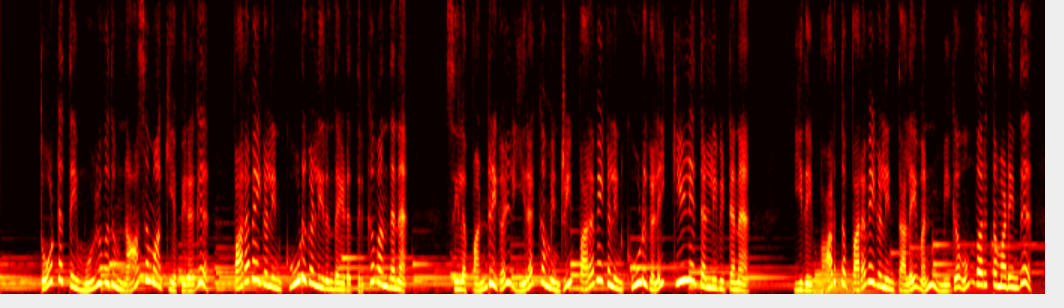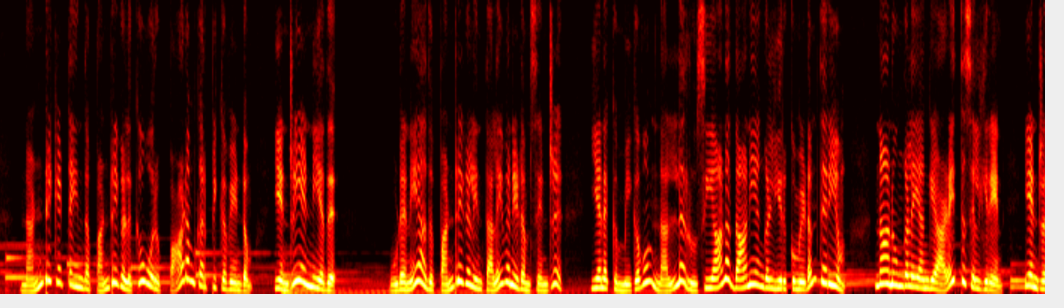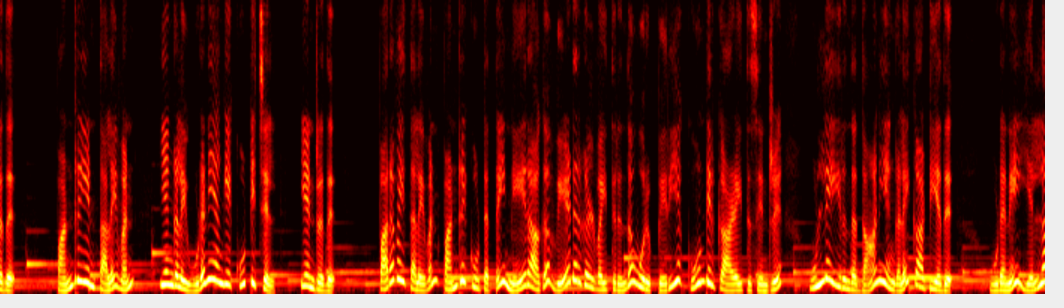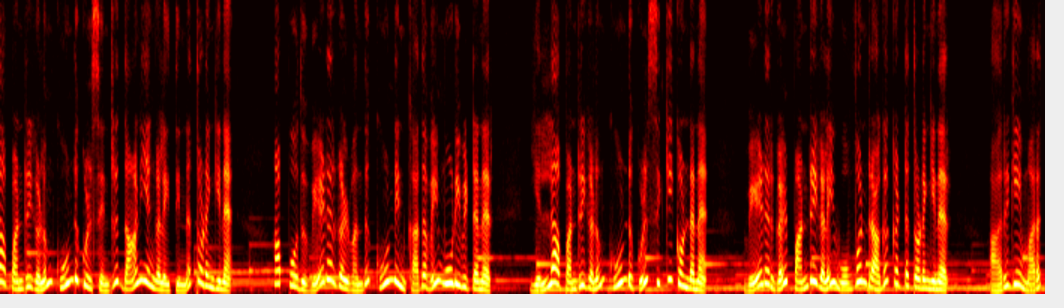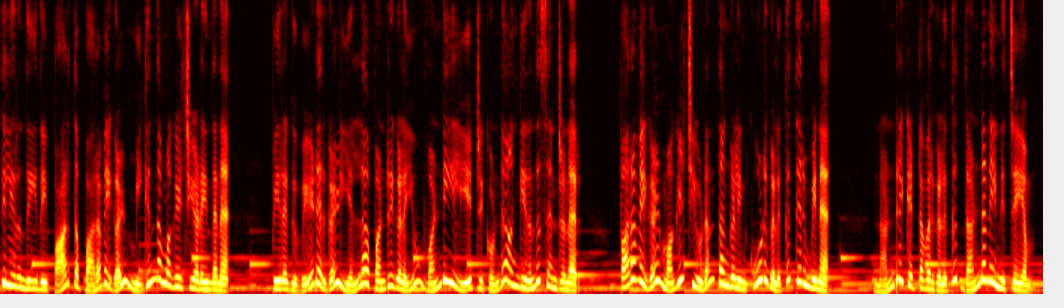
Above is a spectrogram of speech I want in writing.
தோட்டத்தை முழுவதும் நாசமாக்கிய பிறகு பறவைகளின் கூடுகள் இருந்த இடத்திற்கு வந்தன. சில பன்றிகள் இரக்கமின்றி பறவைகளின் கூடுகளை கீழே தள்ளிவிட்டன. இதை பார்த்த பறவைகளின் தலைவன் மிகவும் வருத்தமடைந்து நன்றி கெட்ட இந்த பன்றிகளுக்கு ஒரு பாடம் கற்பிக்க வேண்டும் என்று எண்ணியது. உடனே அது பன்றிகளின் தலைவனிடம் சென்று எனக்கு மிகவும் நல்ல ருசியான தானியங்கள் இருக்கும் இடம் தெரியும். நான் உங்களை அங்கே அழைத்து செல்கிறேன் என்றது. பன்றியின் தலைவன் எங்களை உடனே அங்கே கூட்டிச் செல் என்றது. பறவை தலைவன் பன்றி கூட்டத்தை நேராக வேடர்கள் வைத்திருந்த ஒரு பெரிய கூண்டிற்கு அழைத்து சென்று உள்ளே இருந்த தானியங்களை காட்டியது. உடனே எல்லா பன்றிகளும் கூண்டுக்குள் சென்று தானியங்களை தின்னத் தொடங்கின. அப்போது வேடர்கள் வந்து கூண்டின் கதவை மூடிவிட்டனர். எல்லா பன்றிகளும் கூண்டுக்குள் சிக்கிக் கொண்டன. வேடர்கள் பன்றிகளை ஒவ்வொன்றாக கட்டத் தொடங்கினர். அருகே மரத்திலிருந்து இதை பார்த்த பறவைகள் மிகுந்த மகிழ்ச்சியடைந்தன பிறகு வேடர்கள் எல்லா பன்றிகளையும் வண்டியில் ஏற்றிக்கொண்டு அங்கிருந்து சென்றனர். பறவைகள் மகிழ்ச்சியுடன் தங்களின் கூடுகளுக்கு திரும்பின. நன்றி கெட்டவர்களுக்கு தண்டனை நிச்சயம்.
